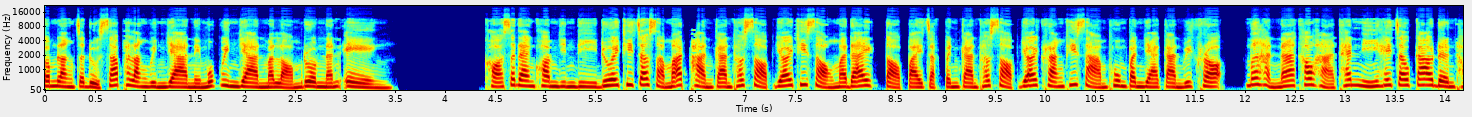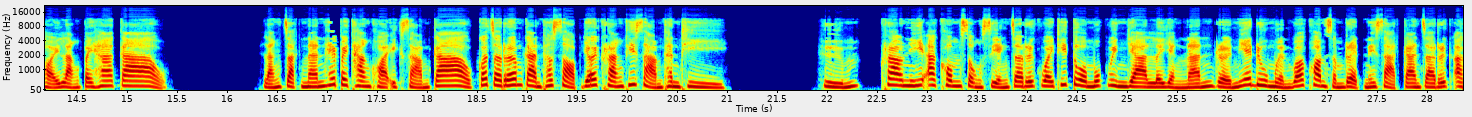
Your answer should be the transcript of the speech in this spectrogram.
กำลังจะดูดซาบพลังวิญญาณในมุกวิญญาณมาหลอมรวมนั้นเอง ขอแสดงความยินดีด้วยที่เจ้าสามารถผ่านการทดสอบย่อยที่2มาได้ ต่อไปจากเป็นการทดสอบย่อยครั้งที่3ภูมิปัญญาการวิเคราะห์ เมื่อหันหน้าเข้าหาแท่นนี้ให้เจ้าก้าวเดินถอยหลังไป5ก้าว หลังจากนั้นให้ไปทางขวาอีก3ก้าวก็จะเริ่มการทดสอบย่อยครั้งที่3ทันที หืม คราวนี้อาคมส่งเสียงจารึกไว้ที่ตัวมุกวิญญาณเลยอย่างนั้นเหรอเนี่ยดูเหมือนว่าความสำเร็จในศาสตร์การจารึกอา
